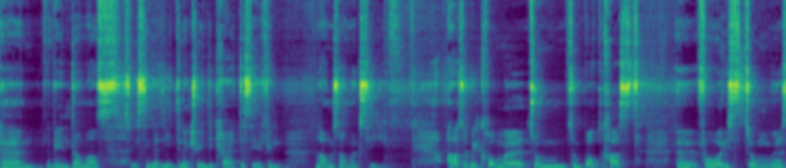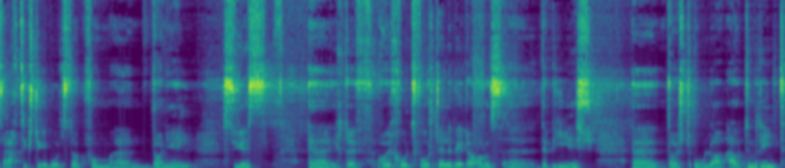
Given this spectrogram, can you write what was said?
ähm, weil damals sind ja die Internetgeschwindigkeiten sehr viel langsamer gewesen. Also willkommen zum, zum Podcast äh, von uns, zum äh, 60. Geburtstag von äh, Daniel Süß. Äh, ich darf euch kurz vorstellen, wer da alles äh, dabei ist. Äh, da ist Ulla Autenried.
